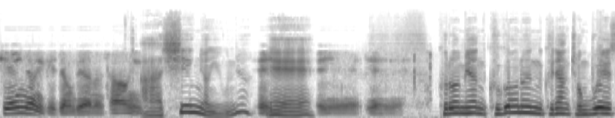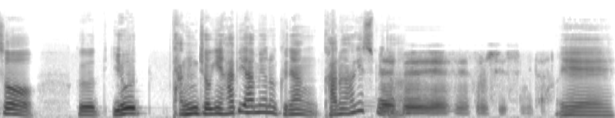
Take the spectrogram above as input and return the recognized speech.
시행령이 개정돼야 하는 상황이. 아 시행령이군요. 예. 예. 예, 예, 예, 예. 그러면 그거는 그냥 정부에서 그여 당정이 합의하면은 그냥 가능하겠습니다. 네, 그, 예, 예, 수 있습니다. 예.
